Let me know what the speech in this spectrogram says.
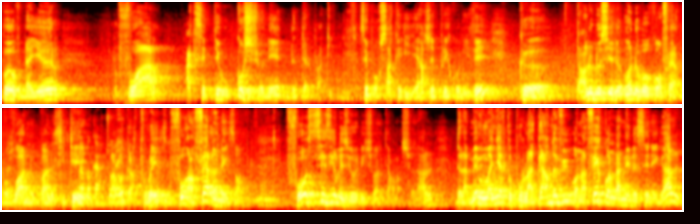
peuvent d'ailleurs voir, accepter ou cautionner de telles pratiques. C'est pour ça que hier, j'ai préconisé que dans le dossier de un de vos confrères, pourquoi ne pas le citer, Babacar Touré, il faut en faire un exemple faut saisir les juridictions internationales de la même manière que pour la garde à vue, on a fait condamner le Sénégal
